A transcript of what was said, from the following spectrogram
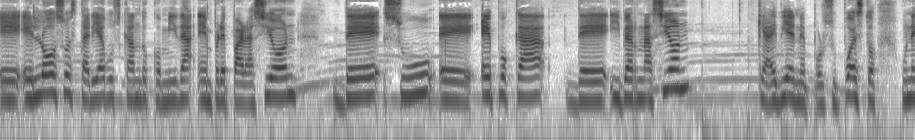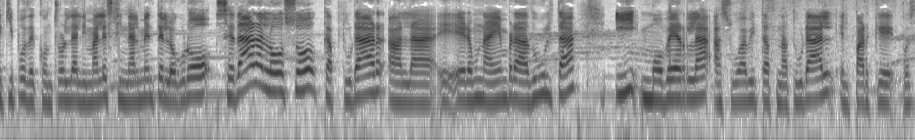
eh, el oso estaría buscando comida en preparación de su eh, época de hibernación que ahí viene, por supuesto, un equipo de control de animales finalmente logró sedar al oso, capturar a la eh, era una hembra adulta y moverla a su hábitat natural. El parque, pues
